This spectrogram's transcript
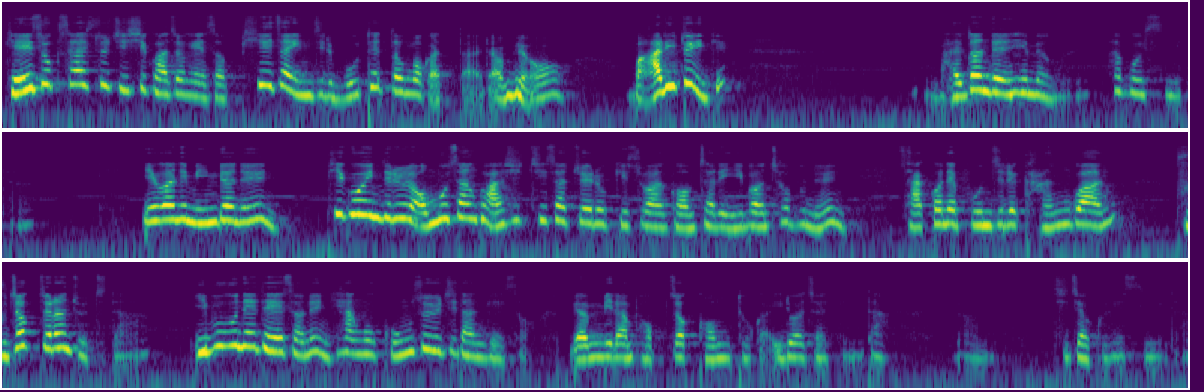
계속 살수 지시 과정에서 피해자 인지를 못했던 것 같다라며 말이 돼 이게? 말도 안 되는 해명을 하고 있습니다. 관해 민변은 피고인들을 업무상 과실치사죄로 기소한 검찰의 이번 처분은 사건의 본질을 간과한 부적절한 조치다. 이 부분에 대해서는 향후 공소유지 단계에서 면밀한 법적 검토가 이루어져야 된다. 이런 지적을 했습니다.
